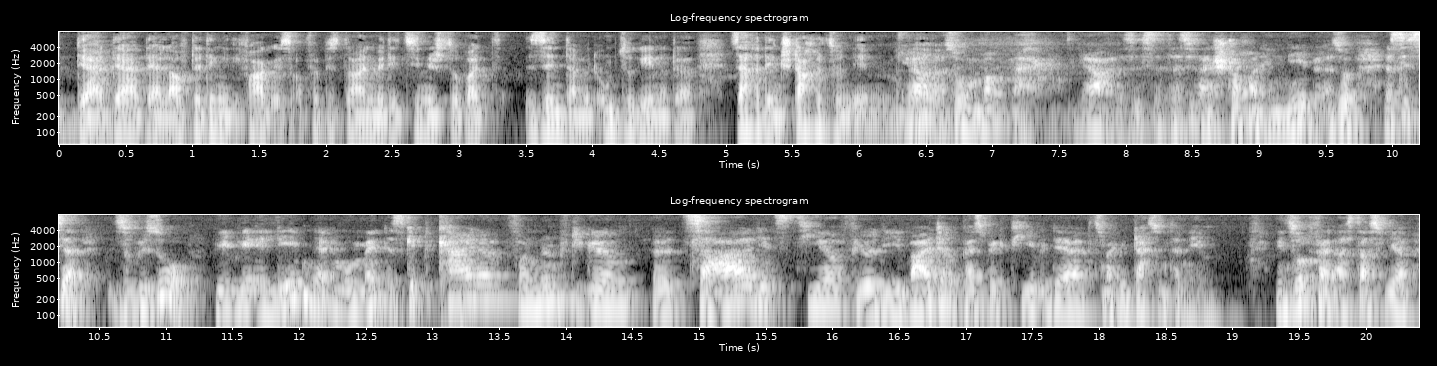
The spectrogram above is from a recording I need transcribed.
der, der, der Lauf der Dinge. Die Frage ist, ob wir bis dahin medizinisch so weit sind, damit umzugehen und der Sache den Stachel zu nehmen. Ja, also ja, das ist, das ist ein Stochern im Nebel. Also das ist ja sowieso, wir, wir erleben ja im Moment, es gibt keine vernünftige äh, Zahl jetzt hier für die weitere Perspektive der zum Beispiel DAX-Unternehmen. Insofern, als dass wir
